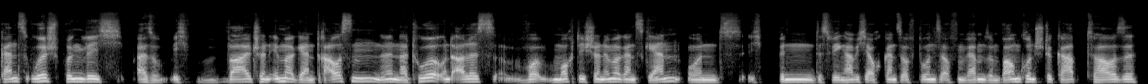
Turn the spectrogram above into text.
ganz ursprünglich, also ich war halt schon immer gern draußen, ne, Natur und alles mochte ich schon immer ganz gern und ich bin, deswegen habe ich auch ganz oft bei uns auf dem, wir haben so ein Baumgrundstück gehabt zu Hause.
